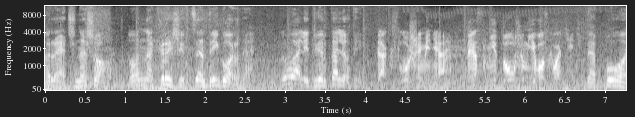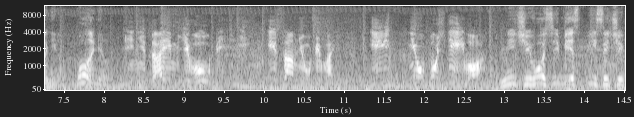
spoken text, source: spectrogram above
Редж нашел. Он на крыше в центре города. Валит вертолеты. Так, слушай меня. Тесс не должен его схватить. Да понял, понял. И не дай им его убить. И, и сам не убивай. И не упусти его. Ничего себе списочек.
